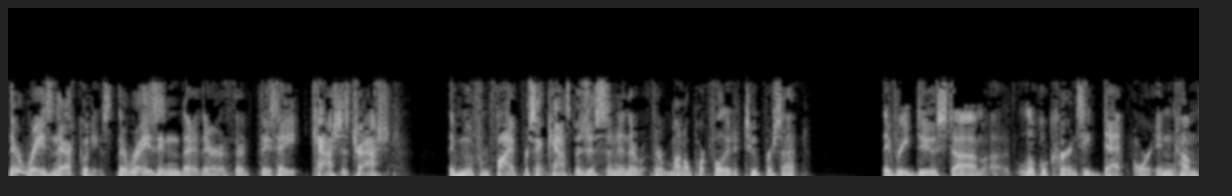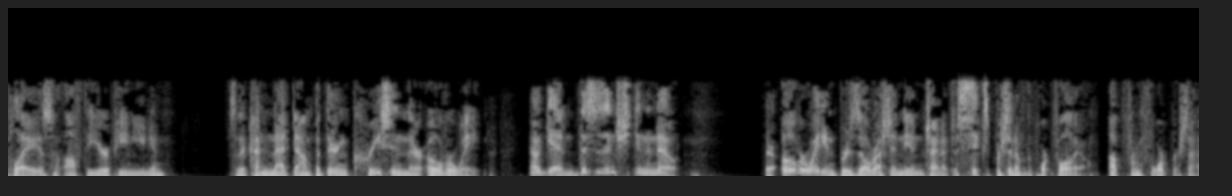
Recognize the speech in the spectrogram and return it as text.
They're raising their equities. They're raising their, their, their they say cash is trash. They've moved from 5% cash position in their, their model portfolio to 2%. They've reduced um, uh, local currency debt or income plays off the European Union. So they're cutting that down, but they're increasing their overweight. Now, again, this is interesting to note. They're overweighting Brazil, Russia, India, and China to 6% of the portfolio, up from 4%.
